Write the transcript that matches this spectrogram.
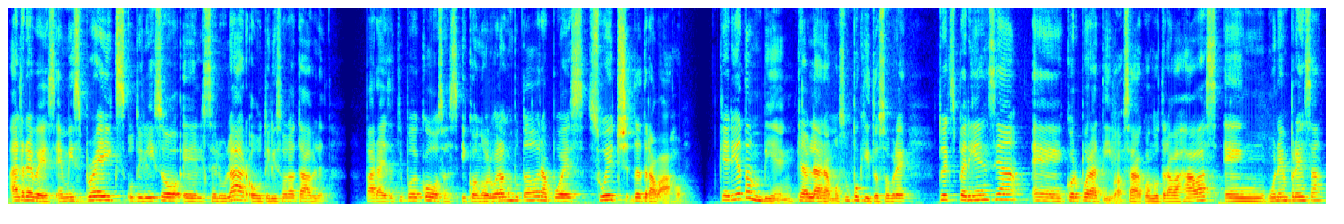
Al revés, en mis breaks utilizo el celular o utilizo la tablet para ese tipo de cosas y cuando vuelvo a la computadora pues switch de trabajo. Quería también que habláramos un poquito sobre tu experiencia eh, corporativa, o sea, cuando trabajabas en una empresa,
